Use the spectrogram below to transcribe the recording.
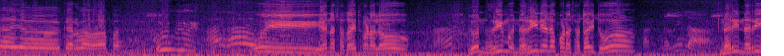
ಅಯ್ಯೋ ಕರ್ವಾ guys. ಉಯ್ ಏನೋ ಸತಾಯ್ತು ಕಣಲೋ? ಲೋ ನರಿ ನರಿನೇನೋ ಕಣ ಸತಾಯ್ತು ನರಿ ನರಿ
